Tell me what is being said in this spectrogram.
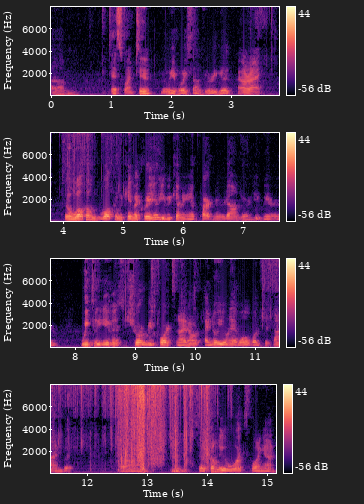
um, Test one, two. oh, your voice sounds very good. All right. So welcome, welcome to KMEC Radio. You're becoming a partner down here. You're here weekly, even short reports, and I don't, I know you don't have a whole bunch of time, but um, so tell me what's going on.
